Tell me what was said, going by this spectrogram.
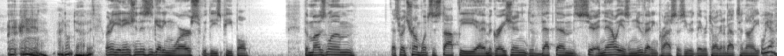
I don't doubt it. Renegade Nation, this is getting worse with these people. The Muslim, that's why Trump wants to stop the uh, immigration, to vet them. And now he has a new vetting process he, they were talking about tonight. Oh, yeah.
